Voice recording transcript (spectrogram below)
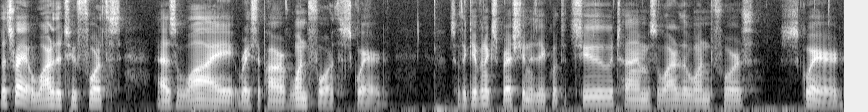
let's write y to the 2 fourths as y raised to the power of 1 fourth squared. So the given expression is equal to 2 times y to the 1 fourth squared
